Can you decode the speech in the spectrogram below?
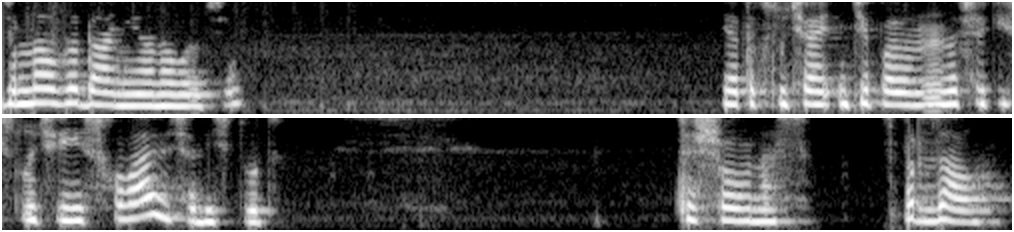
Журнал задання оновився. Я так случайно, типа, на всякий случай сховаюся десь тут. Це що у нас? Спортзал.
